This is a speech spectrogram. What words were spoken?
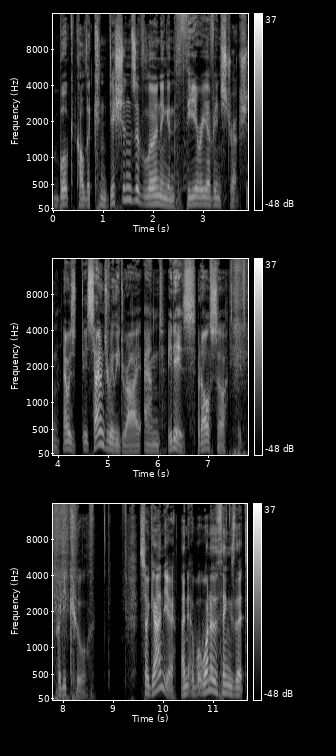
book called The Conditions of Learning and Theory of Instruction? Now, it sounds really dry, and it is, but also it's pretty cool. So Gagne, and one of the things that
